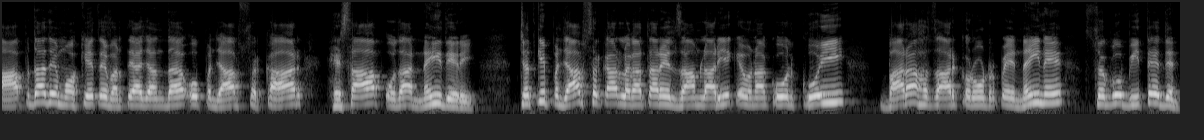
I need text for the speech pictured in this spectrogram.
ਆਪਦਾ ਦੇ ਮੌਕੇ ਤੇ ਵਰਤਿਆ ਜਾਂਦਾ, ਉਹ ਪੰਜਾਬ ਸਰਕਾਰ ਹਿਸਾਬ ਉਹਦਾ ਨਹੀਂ ਦੇ ਰਹੀ। ਜਦਕਿ ਪੰਜਾਬ ਸਰਕਾਰ ਲਗਾਤਾਰ ਇਲਜ਼ਾਮ ਲਾ ਰਹੀ ਹੈ ਕਿ ਉਹਨਾਂ ਕੋਲ ਕੋਈ 12000 ਕਰੋੜ ਰੁਪਏ ਨਹੀਂ ਨੇ, ਸਗੋਂ ਬੀਤੇ ਦਿਨ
